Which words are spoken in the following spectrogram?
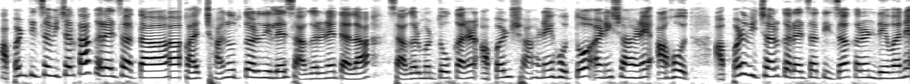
आपण तिचा विचार का करायचा आता? काय छान उत्तर दिले सागरने त्याला. सागर म्हणतो कारण आपण शहाणे होतो आणि शहाणे आहोत. आपण विचार करायचा तिचा कारण देवाने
